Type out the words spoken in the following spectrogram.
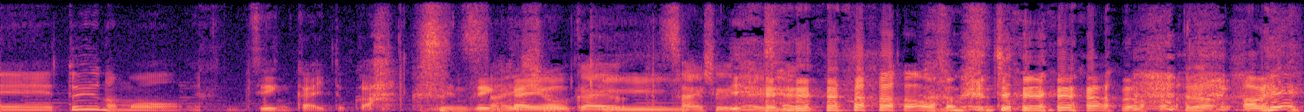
えーというのも前回とか前々回を聞い最終回最終回ですあれ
